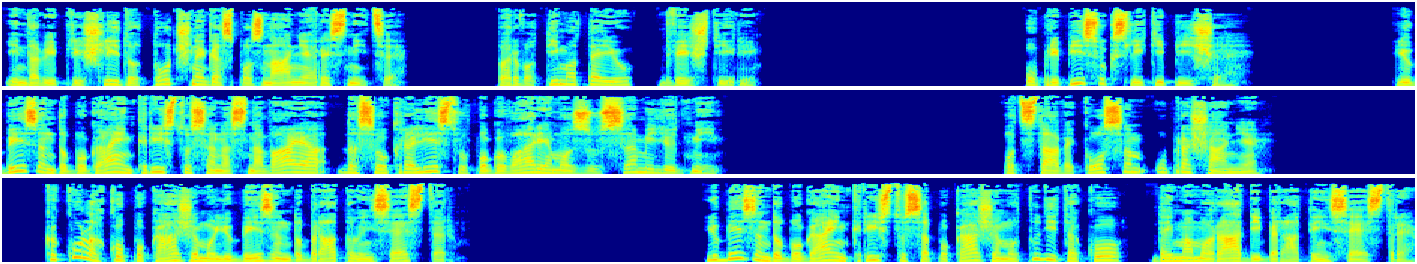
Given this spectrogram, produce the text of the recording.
in da bi prišli do točnega spoznanja resnice. 1. Timoteju 2:4 V pripisu k sliki piše: Ljubezen do Boga in Kristusa nas navaja, da se v kraljestvu pogovarjamo z vsemi ljudmi. Odstavek 8. Vprašanje: Kako lahko pokažemo ljubezen do bratov in sester? Ljubezen do Boga in Kristusa pokažemo tudi tako, da imamo radi brate in sestre.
